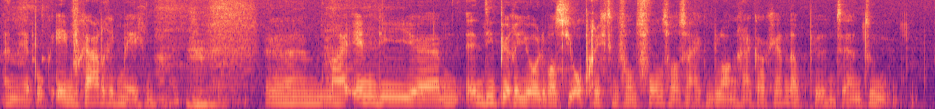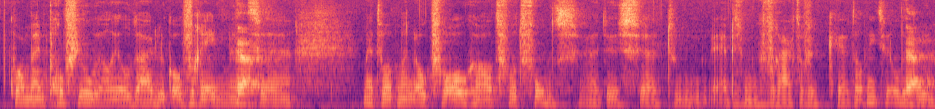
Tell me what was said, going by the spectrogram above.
En heb ook één vergadering meegemaakt. Mm Ehm, maar in die, ehm, in die periode was die oprichting van het fonds was eigenlijk een belangrijk agendapunt. En toen kwam mijn profiel wel heel duidelijk overeen met, eh, met wat men ook voor ogen had voor het fonds. Uh, dus uh, toen hebben ze me gevraagd of ik dat niet wilde ja. doen.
